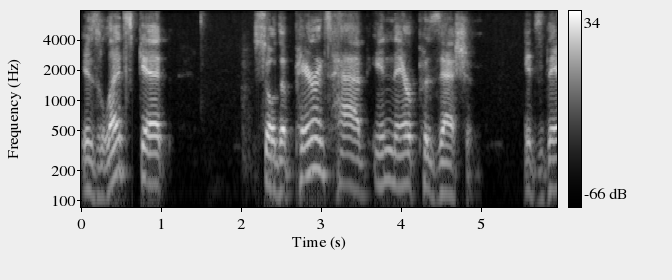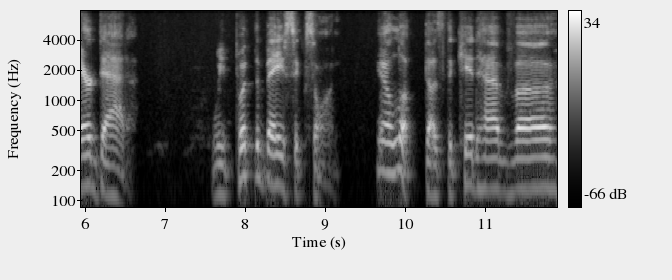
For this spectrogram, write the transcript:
is let's get so the parents have in their possession it's their data. We put the basics on. You know look does the kid have uh,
